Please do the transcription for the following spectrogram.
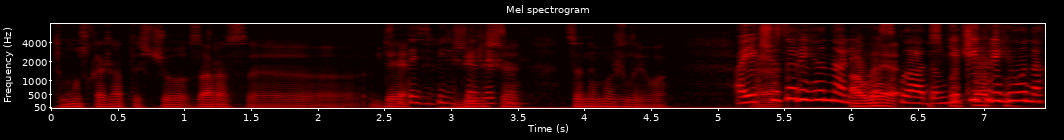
Тому сказати, що зараз де Десь більше, більше це неможливо. А якщо за регіональним але розкладом, в яких регіонах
